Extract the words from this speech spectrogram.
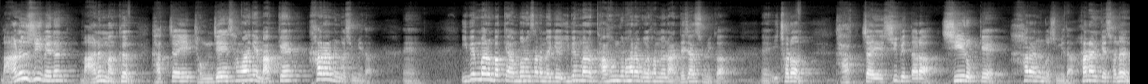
많은 수입에는 많은 만큼 각자의 경제 상황에 맞게 하라는 것입니다. 예. 200만 원밖에 안 버는 사람에게 200만 원 다 헌금하라고 하면 안 되지 않습니까? 예, 이처럼 각자의 수입에 따라 지혜롭게 하라는 것입니다. 하나님께서는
